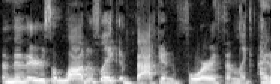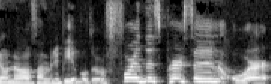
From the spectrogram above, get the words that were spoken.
And then there's a lot of like back and forth, and like, I don't know if I'm going to be able to afford this person or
